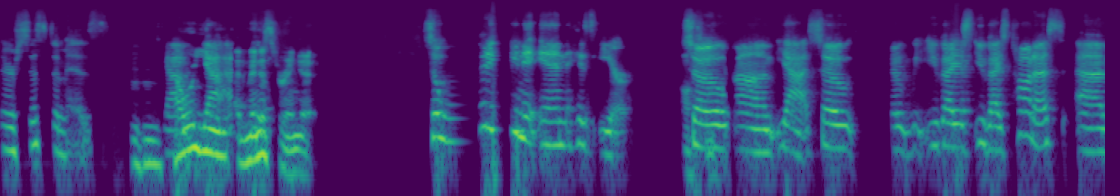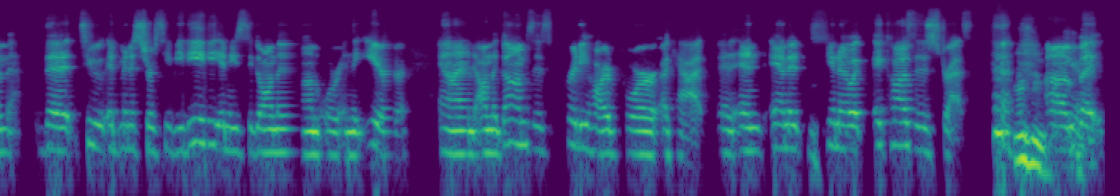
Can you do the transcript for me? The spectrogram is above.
their system is Mhm. Yeah, How are you yeah. administering it? So putting it in his ear. So um, yeah, so uh, we- you guys you guys taught us um, that to administer CBD it needs to go on the thumb or in the ear. and on the gums is pretty hard for a cat and and, and it's you know it, it causes stress Mhm. um, Yeah. but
